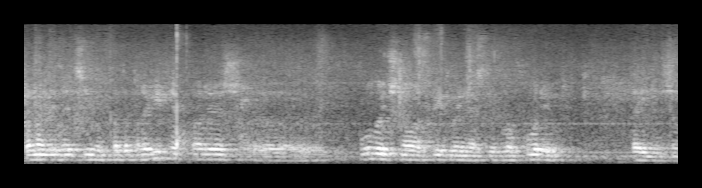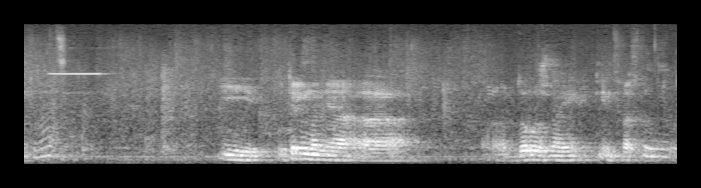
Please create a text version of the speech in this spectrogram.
каналізаційних водопровідних мереж, вуличного освітлення світлофорів та інше. І утримання е, дорожньої інфраструктури.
